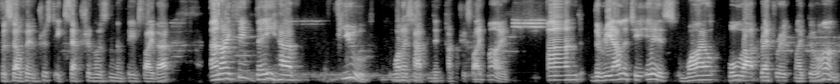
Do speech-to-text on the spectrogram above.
for self-interest, exceptionalism and things like that. And I think they have fueled what has happened in countries like mine. And the reality is, while all that rhetoric might go on,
